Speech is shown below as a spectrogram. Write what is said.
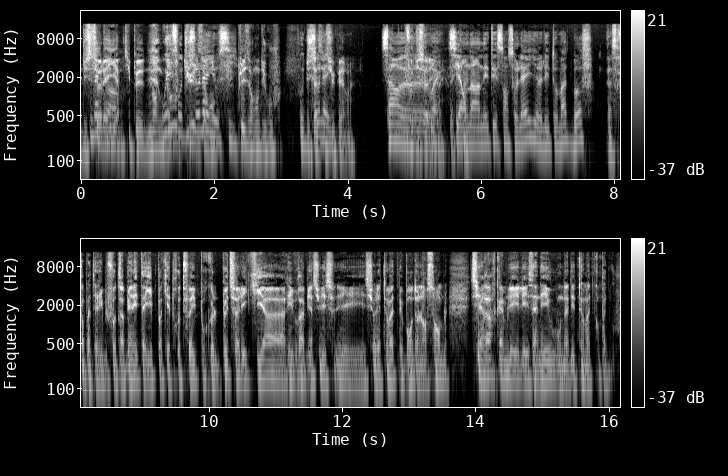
du soleil, un petit peu de manque oui, d'eau, faut plus, du soleil auront, aussi. plus elles auront du goût. Faut du et ça, c'est super. Ça, euh, si on a un été sans soleil, les tomates, bof. Ça sera pas terrible. Il faudra bien les tailler pour pas qu'il y ait trop de feuilles pour que le peu de soleil qu'il y a arrivera bien sur les, sur les tomates. Mais bon, dans l'ensemble, c'est rare quand même les, les, années où on a des tomates qui n'ont pas de goût.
